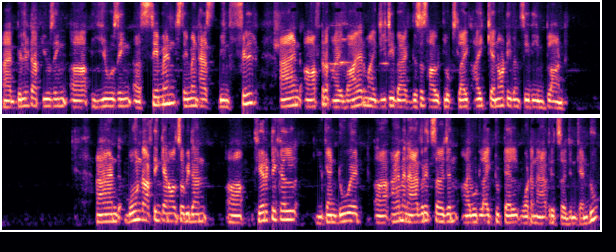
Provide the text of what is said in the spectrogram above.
I build it up using uh, using a cement. Cement has been filled, and after I wire my GT back, this is how it looks like. I cannot even see the implant. And bone grafting can also be done uh, theoretical you can do it. Uh, i'm an average surgeon. I would like to tell what an average surgeon can do.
